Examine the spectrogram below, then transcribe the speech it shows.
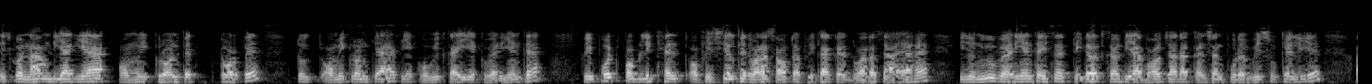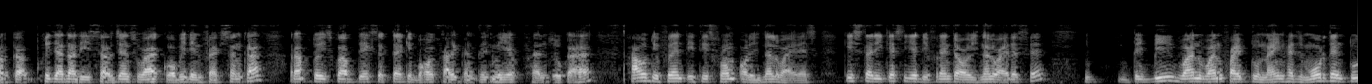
इसको नाम दिया गया है ओमिक्रॉन के तौर पे। तो ओमिक्रॉन क्या है? तो ये कोविड का ही एक वेरिएंट है। रिपोर्ट पब्लिक हेल्थ ऑफिशियल के द्वारा साउथ अफ्रीका के द्वारा से आया है कि जो न्यू वेरिएंट है, इसने ट्रिगर कर दिया बहुत ज़्यादा कंसर्न पूरे विश्व के लिए और काफ़ी ज़्यादा रिसर्जेंस हुआ है कोविड इन्फेक्शन का। और अब तो इसको आप देख सकते हैं कि बहुत सारे कंट्रीज़ में ये फैल चुका है। How different it is from original virus किस तरीके से ये डिफरेंट है ओरिजिनल वायरस से? B one one five two nine has more than two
